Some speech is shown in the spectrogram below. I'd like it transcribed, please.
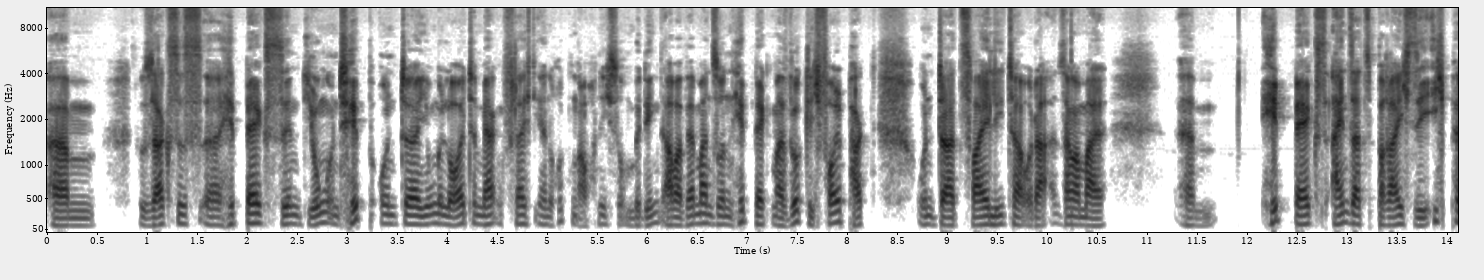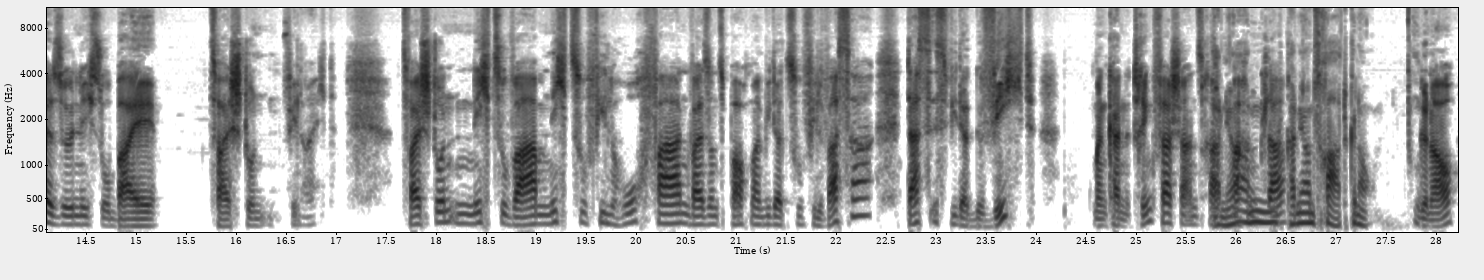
Ähm, du sagst es, äh, Hipbags sind jung und hip und äh, junge Leute merken vielleicht ihren Rücken auch nicht so unbedingt. Aber wenn man so ein Hipbag mal wirklich vollpackt und da zwei Liter oder sagen wir mal ähm, Hipbags Einsatzbereich sehe ich persönlich so bei zwei Stunden vielleicht. Zwei Stunden nicht zu warm, nicht zu viel hochfahren, weil sonst braucht man wieder zu viel Wasser. Das ist wieder Gewicht. Man kann eine Trinkflasche ans Rad Kann ja, machen, an, klar. kann ja ans Rad, genau. Genau.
